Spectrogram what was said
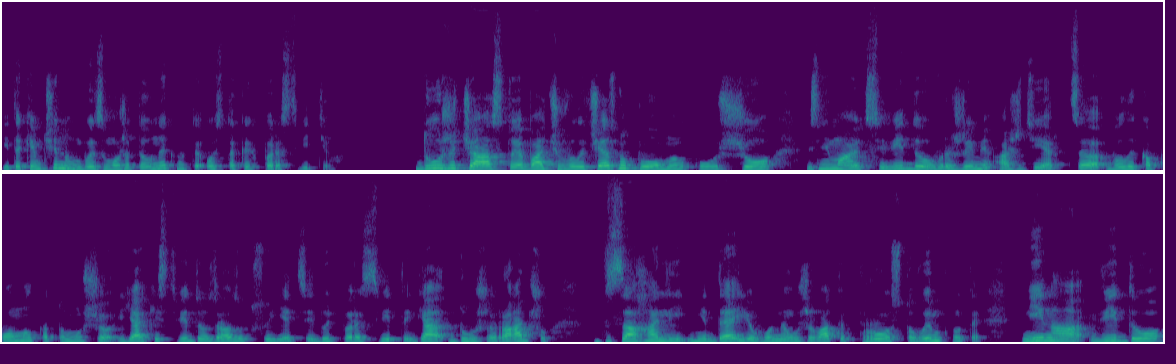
І таким чином ви зможете уникнути ось таких пересвітів. Дуже часто я бачу величезну помилку, що знімаються відео в режимі HDR. Це велика помилка, тому що якість відео зразу псується, йдуть пересвіти. Я дуже раджу взагалі ніде його не уживати, просто вимкнути ні на відео,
